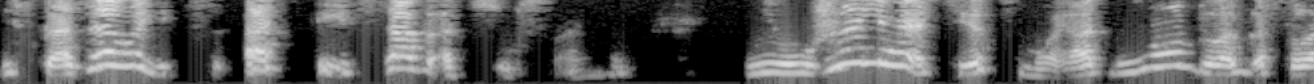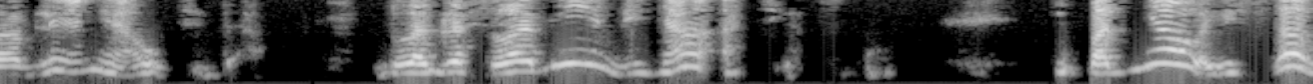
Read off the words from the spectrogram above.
И сказала Исав отцу своему, неужели, отец мой, одно благословление у тебя? Благослови меня, отец мой. И подняла Исав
